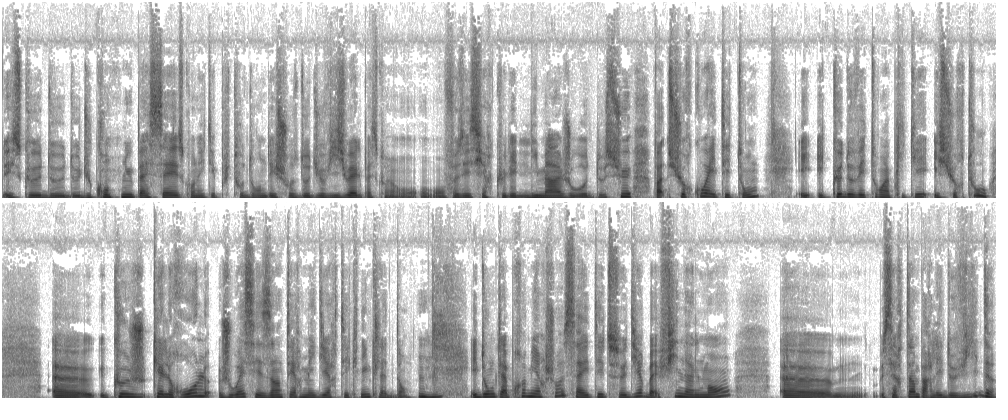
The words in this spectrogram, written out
est-ce que du contenu passait? Est-ce qu'on était plutôt dans des choses d'audiovisuel parce qu'on faisait circuler de l'image ou autre dessus? Enfin, sur quoi était-on et, que devait-on appliquer? Et surtout, euh, que, quel rôle jouaient ces intermédiaires techniques là-dedans? Mhm. Et donc la première chose, ça a été de se dire, bah, finalement, euh, certains parlaient de vide,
